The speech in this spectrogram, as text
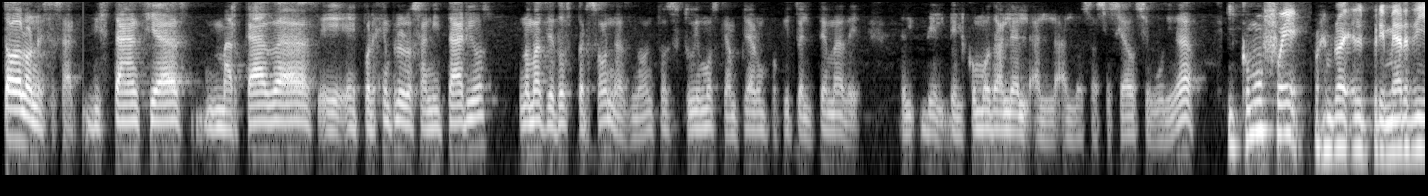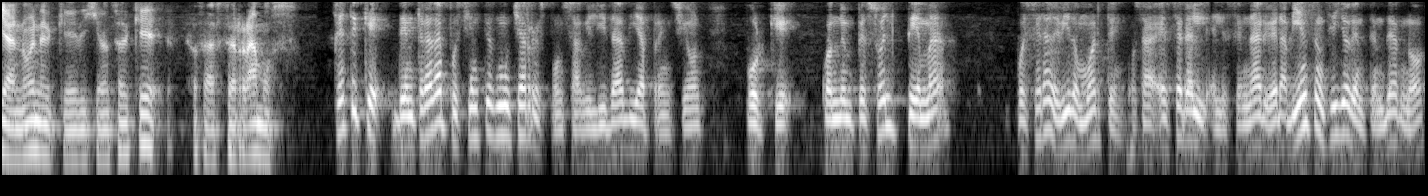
todo lo necesario. Distancias marcadas, eh, eh, por ejemplo, los sanitarios, no más de dos personas, ¿no? Entonces tuvimos que ampliar un poquito el tema de, del cómo darle a los asociados seguridad. ¿Y cómo fue, por ejemplo, el primer día, ¿no? En el que dijeron, ¿sabes qué? O sea, cerramos. Fíjate que de entrada, pues sientes mucha responsabilidad y aprensión, porque cuando empezó el tema, pues era debido a muerte. O sea, ese era el, escenario. Era bien sencillo de entender, ¿no?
